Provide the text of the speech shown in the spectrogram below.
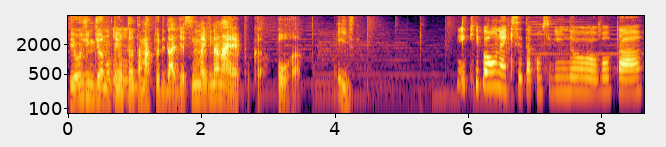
Se hoje em dia eu não tenho Uhum. tanta maturidade assim, imagina na época. Porra. É isso. E que bom, né? Que você tá conseguindo voltar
